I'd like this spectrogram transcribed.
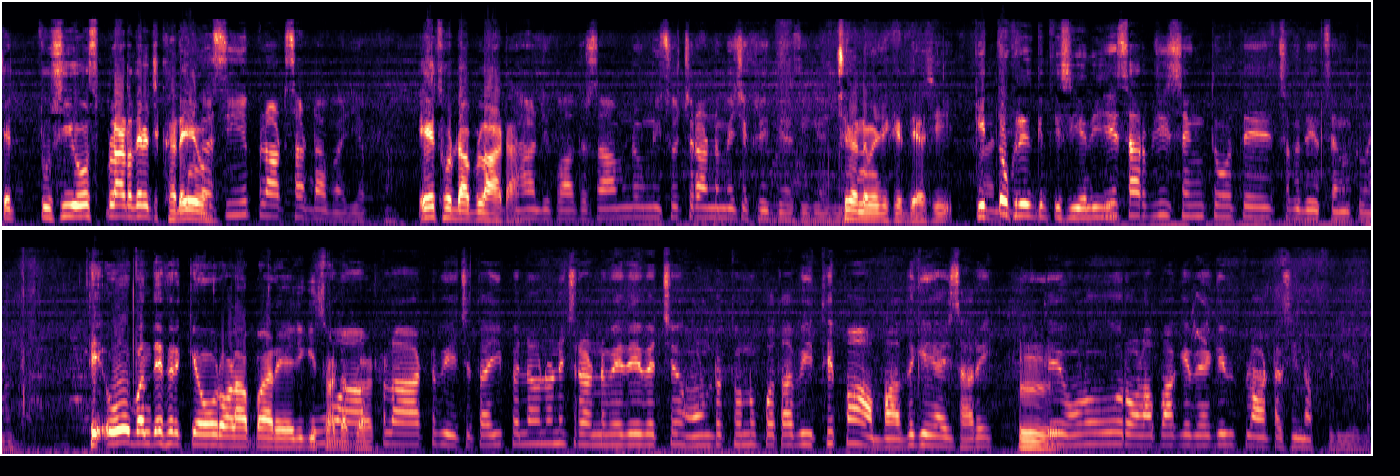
ਤੇ ਤੁਸੀਂ ਉਸ ਪਲਾਟ ਦੇ ਵਿੱਚ ਖੜੇ ਹੋ? ਅਸੀਂ ਇਹ ਪਲਾਟ ਸਾਡਾ ਵਾ ਜੀ ਆਪਣਾ। ਇਹ ਤੁਹਾਡਾ ਪਲਾਟ ਆ? ਹਾਂਜੀ ਫਾਦਰ ਸਾਹਿਬ ਨੇ 1994 ਚ ਖਰੀਦਿਆ ਸੀਗਾ ਜੀ। 96 ਚ ਖਰੀਦਿਆ ਸੀ। ਕਿੱਥੋਂ ਖਰੀਦ ਕੀਤੀ ਸੀ ਇਹਦੀ ਇਹ ਸਰਬਜੀਤ ਸਿੰਘ ਤੋਂ ਤੇ ਸੁਖਦੇਵ ਸਿੰਘ ਤੋਂ ਜੀ। ਤੇ ਉਹ ਬੰਦੇ ਫਿਰ ਕਿਉਂ ਰੌਲਾ ਪਾ ਰਹੇ ਆ ਜੀ ਕਿ ਸਾਡਾ ਪਲਾਟ? ਪਲਾਟ ਵੇਚਤਾ ਜੀ। ਪਹਿਲਾਂ ਉਹਨਾਂ ਨੇ 94 ਦੇ ਵਿੱਚ ਹੁਣ ਤੁਹਾਨੂੰ ਪਤਾ ਵੀ ਇੱਥੇ ਭਾਅ ਵੱਧ ਗਿਆ ਜੀ ਸਾਰੇ। ਹੂੰ। ਤੇ ਹੁਣ ਉਹ ਰੌਲਾ ਪਾ ਕੇ ਬਹਿ ਕੇ ਵੀ ਪਲਾਟ ਅਸੀਂ ਨੱਪ ਲਈਏ ਜੀ।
